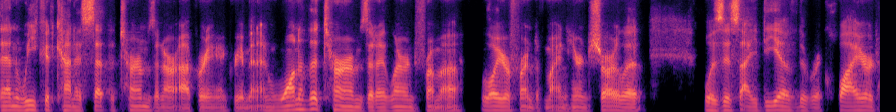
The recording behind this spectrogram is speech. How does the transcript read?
then we could kind of set the terms in our operating agreement. And one of the terms that I learned from a lawyer friend of mine here in Charlotte was this idea of the required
